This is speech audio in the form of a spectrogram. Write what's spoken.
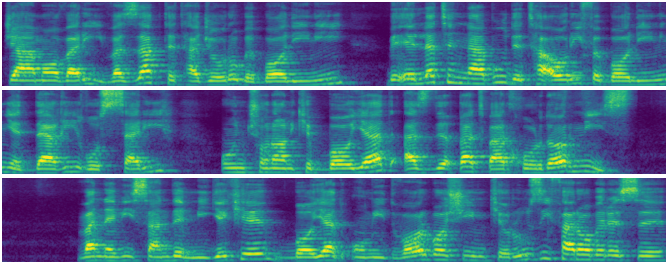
جمعآوری و ضبط تجارب بالینی به علت نبود تعاریف بالینی دقیق و سریح اونچنان که باید از دقت برخوردار نیست. و نویسنده میگه که باید امیدوار باشیم که روزی فرا برسه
